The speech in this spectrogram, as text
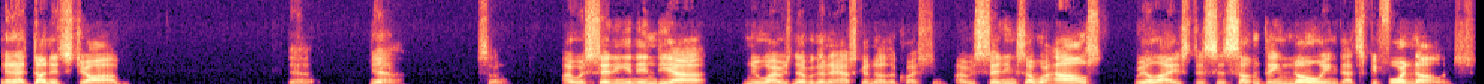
It had done its job yeah yeah so i was sitting in india knew I was never going to ask another question. I was sitting somewhere else, realized this is something knowing that's before knowledge.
